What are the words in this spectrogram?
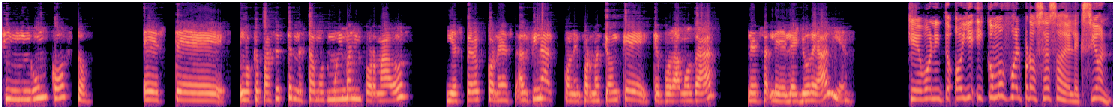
sin ningún costo. Este, lo que pasa es que estamos muy mal informados y espero que con al final, con la información que, que podamos dar, le, le, ayude a alguien. Qué bonito. Oye, ¿y cómo fue el proceso de elección?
